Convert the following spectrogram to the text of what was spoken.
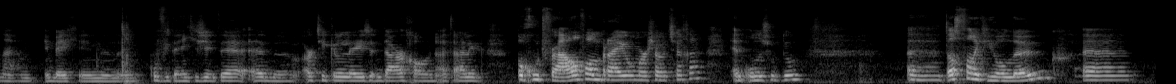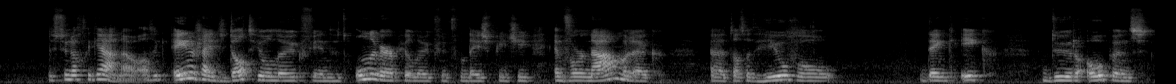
nou, een beetje in een, koffietentje zitten en uh, artikelen lezen. En daar gewoon uiteindelijk een goed verhaal van breien, om maar zo te zeggen. En onderzoek doen. Uh, dat vond ik heel leuk. dus toen dacht ik, ja, nou, als ik enerzijds dat heel leuk vind, het onderwerp heel leuk vind van deze PG. En voornamelijk dat het heel veel, denk ik, deuren opent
